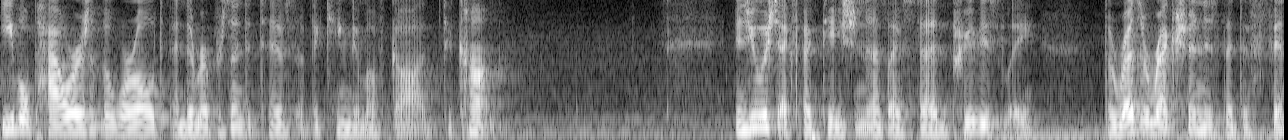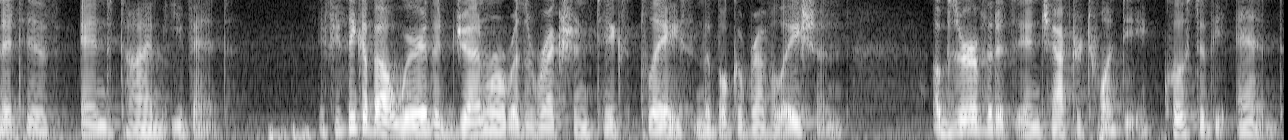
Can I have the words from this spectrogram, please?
evil powers of the world and the representatives of the kingdom of God to come. In Jewish expectation, as I've said previously, the resurrection is the definitive end time event. If you think about where the general resurrection takes place in the book of Revelation, observe that it's in chapter 20, close to the end.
